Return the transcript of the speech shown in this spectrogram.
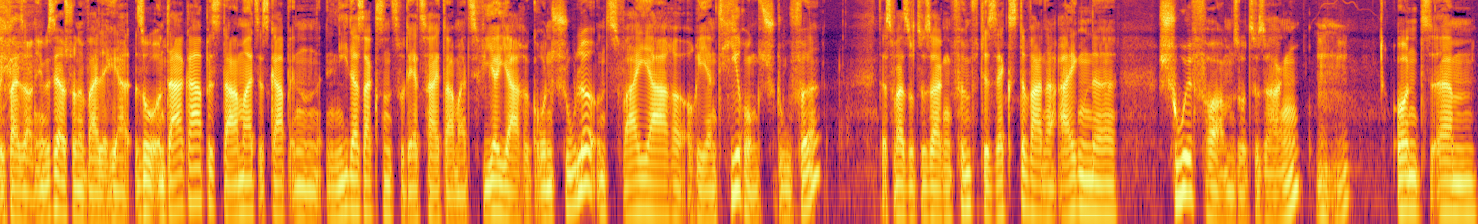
ich weiß auch nicht, ist ja schon eine Weile her. So, und da gab es damals, es gab in Niedersachsen zu der Zeit damals vier Jahre Grundschule und zwei Jahre Orientierungsstufe. Das war sozusagen fünfte, sechste, war eine eigene Schulform sozusagen. Und ähm,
